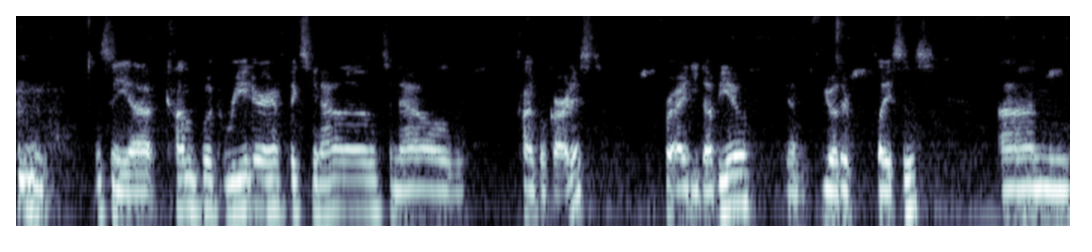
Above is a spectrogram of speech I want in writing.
let's see, uh, comic book reader, aficionado, to now comic book artist for IDW and a few other places. Um,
